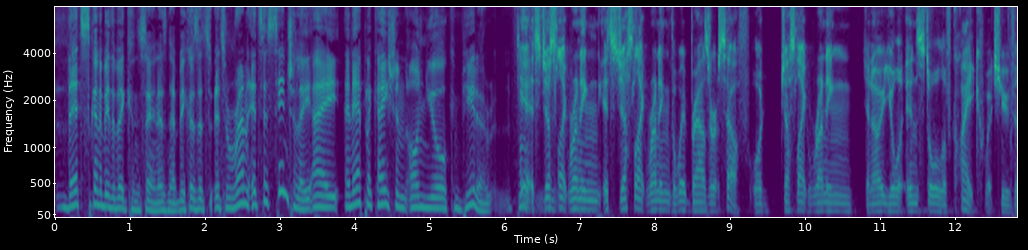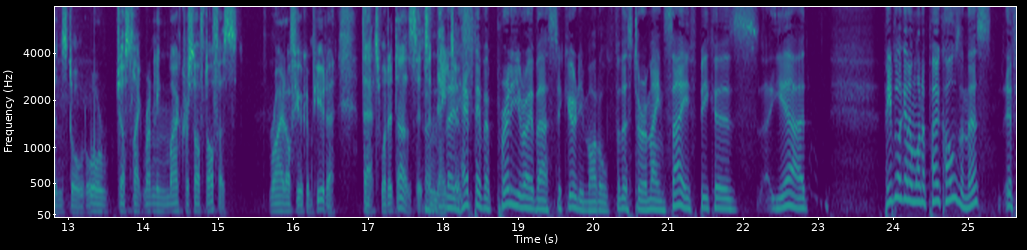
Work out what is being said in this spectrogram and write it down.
that's going to be the big concern, isn't it? Because it's it's run it's essentially a an application on your computer. yeah, it's just like running it's just like running the web browser itself, or just like running you know your install of Quake, which you've installed, or just like running Microsoft Office right off your computer. That's what it does. It's so a native. They have to have a pretty robust security model for this to remain safe because, yeah, people are going to want to poke holes in this. If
